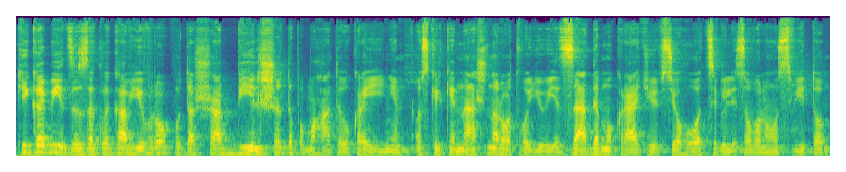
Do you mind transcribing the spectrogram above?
Кікабідзе закликав Європу та США більше допомагати Україні, оскільки наш народ воює за демократію всього цивілізованого світу.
